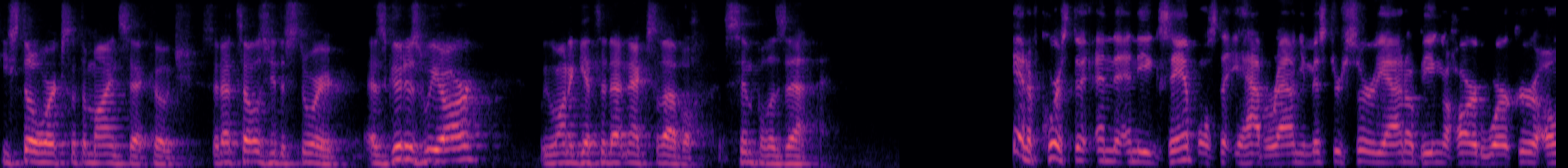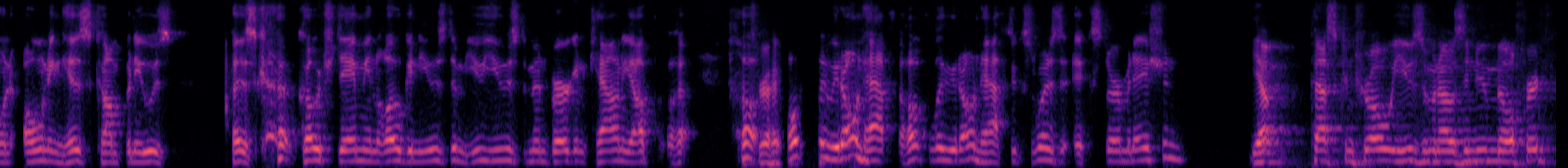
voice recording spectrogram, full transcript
He still works with the mindset coach. So that tells you the story. As good as we are, we want to get to that next level. Simple as that. And of course, the and the, and the examples that you have around you, Mr. Suriano being a hard worker, own, owning his company, who's his coach Damian Logan used him. You used him in Bergen County. Up, That's right. hopefully we don't have. To, Hopefully we don't have to. Because what is it? Extermination. Yep, pest control. We used him when I was in New Milford.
